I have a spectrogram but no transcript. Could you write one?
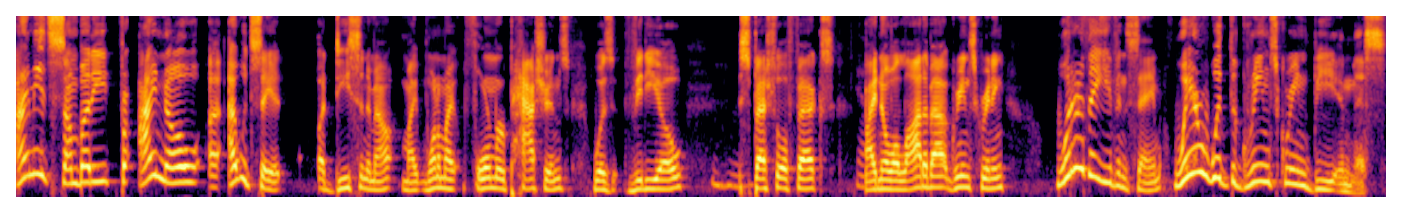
I need somebody for I know uh, I would say it a decent amount. My one of my former passions was video, special effects. I know a lot about green screening. What are they even saying? Where would the green screen be in this?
